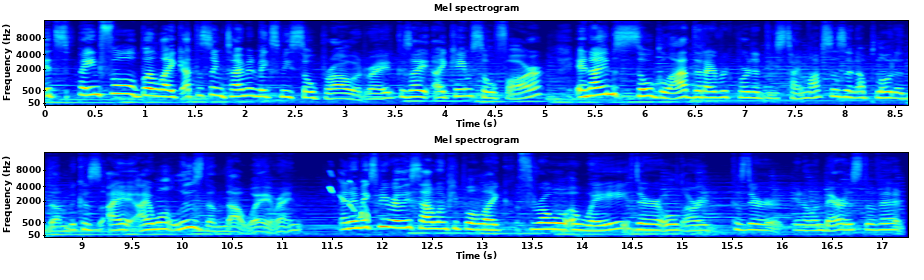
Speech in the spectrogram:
it's painful, but like at the same time, it makes me so proud, right? Because I, I came so far and I am so glad that I recorded these time lapses and uploaded them because I, I won't lose them that way, right? And it makes me really sad when people like throw away their old art because they're, you know, embarrassed of it.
